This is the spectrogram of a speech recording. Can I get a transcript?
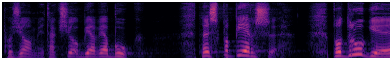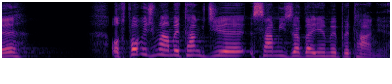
poziomie. Tak się objawia Bóg. To jest po pierwsze. Po drugie, odpowiedź mamy tam, gdzie sami zadajemy pytanie.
